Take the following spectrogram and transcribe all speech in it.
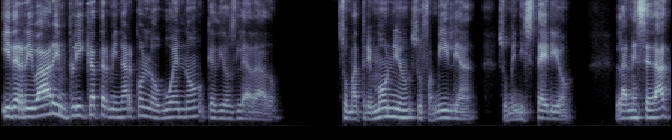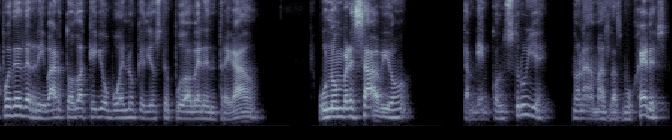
Y derribar implica terminar con lo bueno que Dios le ha dado. Su matrimonio, su familia, su ministerio. La necedad puede derribar todo aquello bueno que Dios te pudo haber entregado. Un hombre sabio también construye, no nada más las mujeres.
